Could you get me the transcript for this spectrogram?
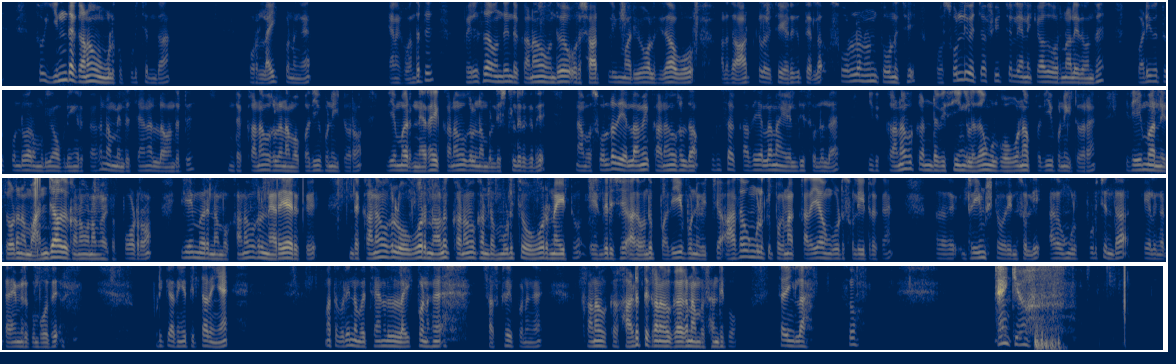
ஸோ இந்த கனவு உங்களுக்கு பிடிச்சிருந்தா ஒரு லைக் பண்ணுங்கள் எனக்கு வந்துட்டு பெருசாக வந்து இந்த கனவை வந்து ஒரு ஷார்ட் ஃபிலிம் மாதிரியோ அல்லது இதாகவோ அல்லது ஆட்களை வச்சு எடுக்க தெரில. சொல்லணும்னு தோணுச்சு. ஒரு சொல்லி வச்சா ஃப்யூச்சரில் என்னைக்காவது ஒரு நாள் இதை வந்து வடிவத்துக்கு கொண்டு வர முடியும் அப்படிங்கிறதுக்காக நம்ம இந்த சேனலில் வந்துட்டு இந்த கனவுகளை நம்ம பதிவு பண்ணிக்கிட்டு வரோம். இதே மாதிரி நிறைய கனவுகள் நம்ம லிஸ்ட்டில் இருக்குது. நம்ம சொல்கிறது எல்லாமே கனவுகள் தான். புதுசாக கதையெல்லாம் நான் எழுதி சொல்லலை. இது கனவு கண்ட விஷயங்களை தான் உங்களுக்கு ஒவ்வொன்றா பதிவு பண்ணிக்கிட்டு வரேன். இதே மாதிரி இதோட நம்ம அஞ்சாவது கனவு நம்ம இப்போ போடுறோம். இதே மாதிரி நம்ம கனவுகள் நிறைய இருக்குது இந்த கனவுகள் ஒவ்வொரு நாளும் கனவு கண்ட முடித்த ஒவ்வொரு நைட்டும் எந்திரிச்சு அதை வந்து பதிவு பண்ணி வச்சு அதை உங்களுக்கு இப்போ நான் கதையாக உங்கள்கிட்ட சொல்லிகிட்டு இருக்கேன். அதாவது ட்ரீம் ஸ்டோரின்னு சொல்லி அதை உங்களுக்கு பிடிச்சிருந்தா கேளுங்க. டைம் இருக்கும்போது. பிடிக்காதீங்க திட்டாதீங்க. மற்றபடி நம்ம சேனலில் லைக் பண்ணுங்கள் சப்ஸ்கிரைப் பண்ணுங்கள் கனவுக்காக அடுத்த கனவுக்காக நம்ம சந்திப்போம். சரிங்களா? So Thank you.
